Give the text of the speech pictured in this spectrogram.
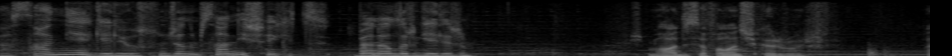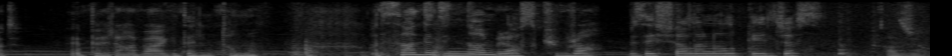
Ya sen niye geliyorsun canım? Sen işe git. Ben alır gelirim. Şimdi hadise falan çıkarır o herif. Hadi. E beraber gidelim tamam. Hadi sen de dinlen biraz Kübra. Biz eşyalarını alıp geleceğiz. Hadi canım.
